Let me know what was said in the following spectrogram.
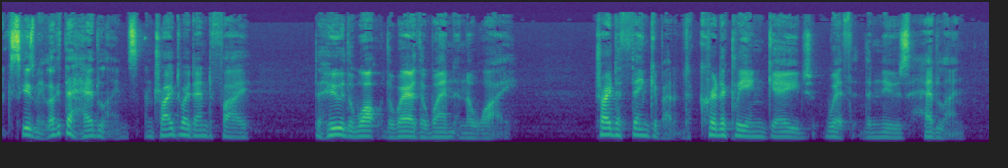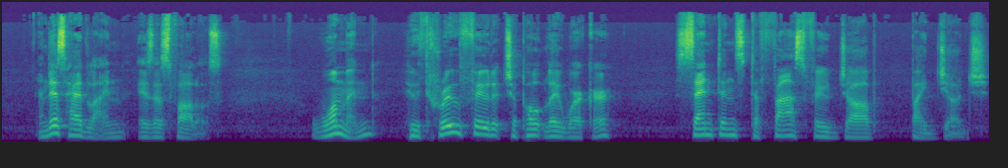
Excuse me, look at the headlines and try to identify the who, the what, the where, the when, and the why. Try to think about it, to critically engage with the news headline. And this headline is as follows Woman who threw food at Chipotle worker sentenced to fast food job by judge.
